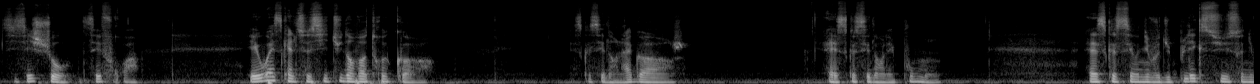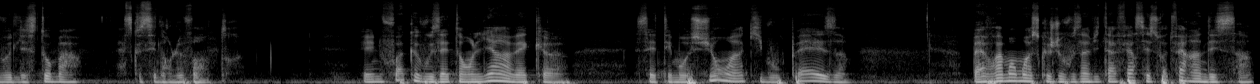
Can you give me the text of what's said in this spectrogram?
si c'est chaud, c'est froid, et où est-ce qu'elle se situe dans votre corps? Est-ce que c'est dans la gorge? Est-ce que c'est dans les poumons? Est-ce que c'est au niveau du plexus, au niveau de l'estomac? Est-ce que c'est dans le ventre? Et une fois que vous êtes en lien avec euh, cette émotion hein, qui vous pèse, ben vraiment moi ce que je vous invite à faire, c'est soit de faire un dessin,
